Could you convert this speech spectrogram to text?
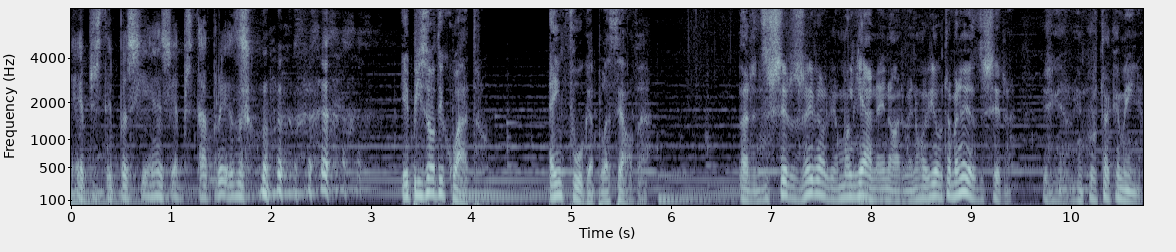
É preciso ter paciência, é preciso estar preso. Episódio 4 Em fuga pela selva. Para descer o desnível havia uma liana enorme, não havia outra maneira de descer, encurtar caminho.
